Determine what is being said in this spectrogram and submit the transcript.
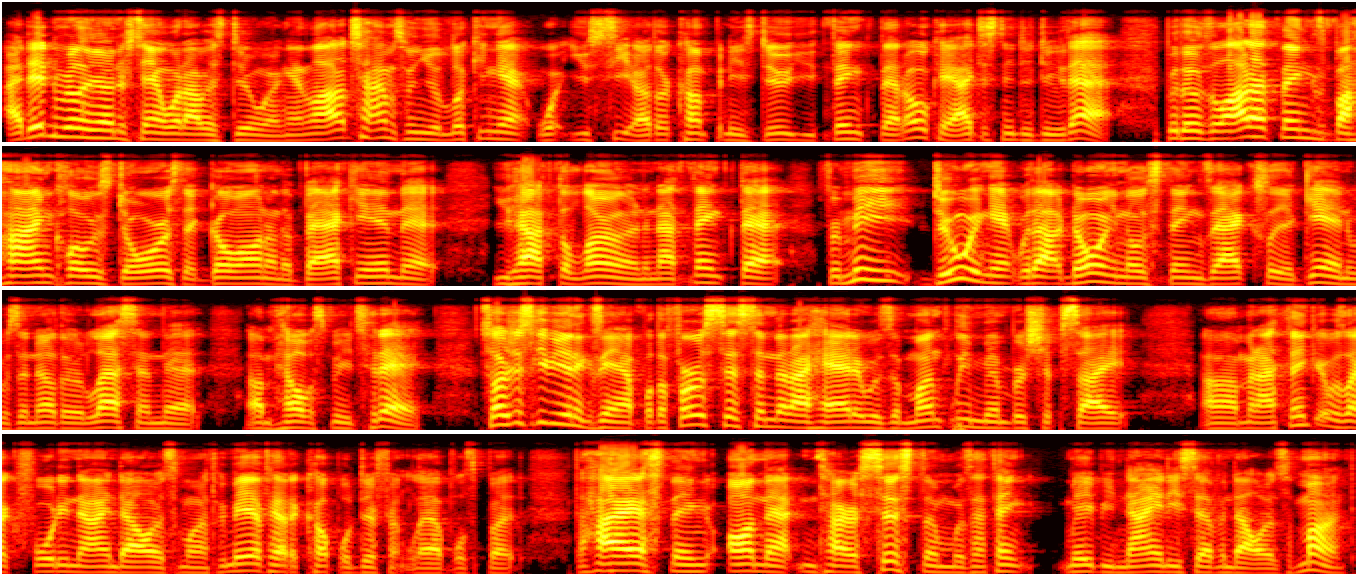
I didn't really understand what I was doing. And a lot of times when you're looking at what you see other companies do, you think that, okay, I just need to do that. But there's a lot of things behind closed doors that go on on the back end that you have to learn. And I think that for me, doing it without knowing those things actually, again, was another lesson that um, helps me today. So I'll just give you an example. The first system that I had, it was a monthly membership site. Um, and I think it was like $49 a month. We may have had a couple different levels, but the highest thing on that entire system was, I think, maybe $97 a month.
